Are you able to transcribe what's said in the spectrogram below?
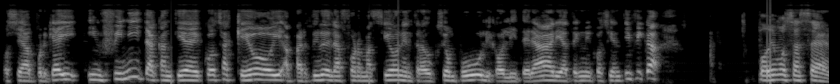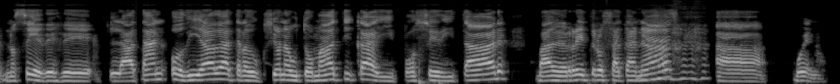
O sea, porque hay infinita cantidad de cosas que hoy, a partir de la formación en traducción pública o literaria, técnico-científica, podemos hacer, no sé, desde la tan odiada traducción automática y poseditar, va de retro satanás a, bueno,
